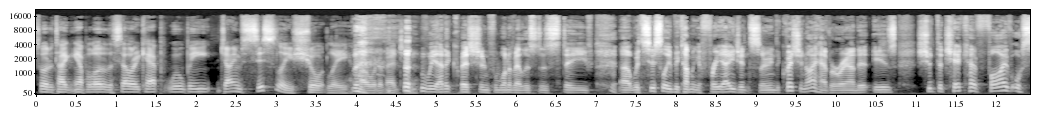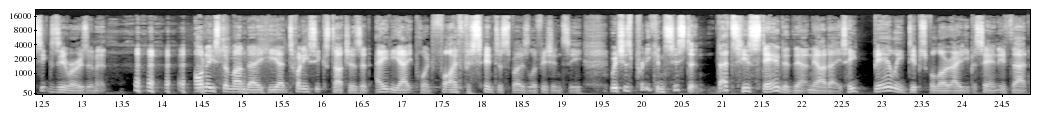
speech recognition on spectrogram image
sort of taking up a lot of the salary cap, will be James Sicily shortly. I would imagine. We had a question from one of our listeners, Steve. Uh, with Sicily becoming a free agent soon, the question I have around it is should the check have five or six zeros in it? On Easter Monday, he had 26 touches at 88.5% disposal efficiency, which is pretty consistent. That's his standard nowadays. He barely dips below 80%, if that.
